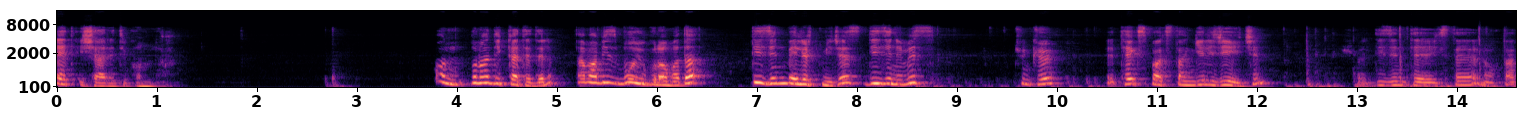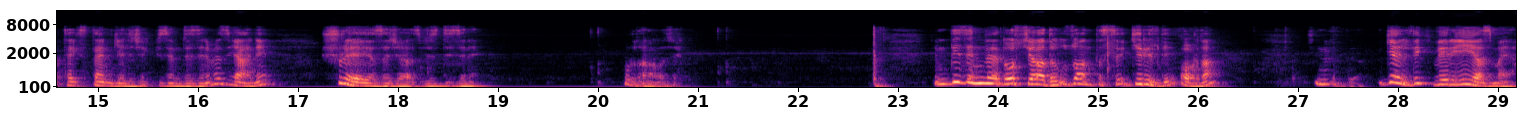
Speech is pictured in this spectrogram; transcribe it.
et işareti konulur. Buna dikkat edelim. Ama biz bu uygulamada dizin belirtmeyeceğiz. Dizinimiz çünkü e, textbox'tan geleceği için dizin txt nokta text'ten gelecek bizim dizinimiz. Yani şuraya yazacağız biz dizini. Buradan alacak. Şimdi dizin ve dosya adı uzantısı girildi oradan. Şimdi geldik veriyi yazmaya.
